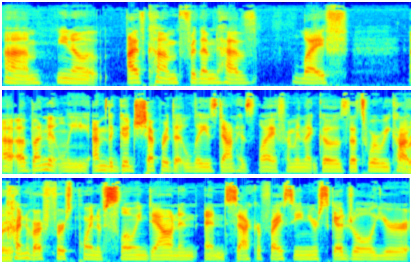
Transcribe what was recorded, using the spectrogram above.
um, you know, I've come for them to have life uh, abundantly. I'm the good shepherd that lays down his life. I mean, that goes. That's where we got Right. kind of our first point of slowing down and and sacrificing your schedule, your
